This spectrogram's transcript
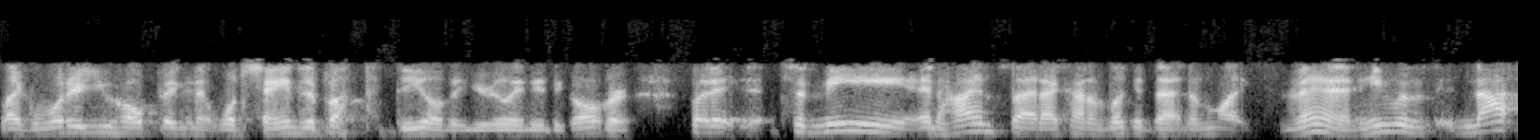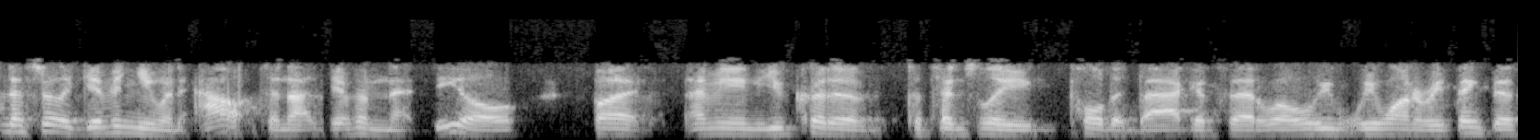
like what are you hoping that will change about the deal that you really need to go over? But it, to me in hindsight i kind of look at that and i'm like man he was not necessarily giving you an out to not give him that deal but i mean you could have potentially pulled it back and said well we we want to rethink this.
